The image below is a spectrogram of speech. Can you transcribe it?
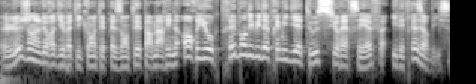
Le journal de Radio Vatican était présenté par Marine Henriot. Très bon début d'après-midi à tous sur RCF. Il est 13h10.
